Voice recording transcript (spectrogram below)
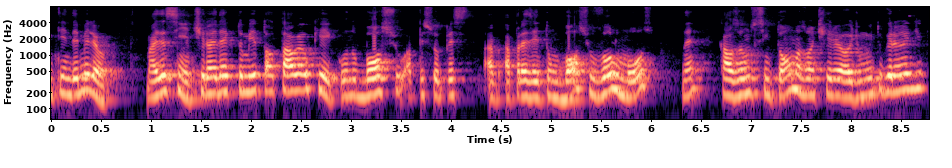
entender melhor. Mas assim, a tiroidectomia total é o quê? Quando o bócio, a pessoa apresenta um bócio volumoso, né? Causando sintomas, uma tireoide muito grande,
